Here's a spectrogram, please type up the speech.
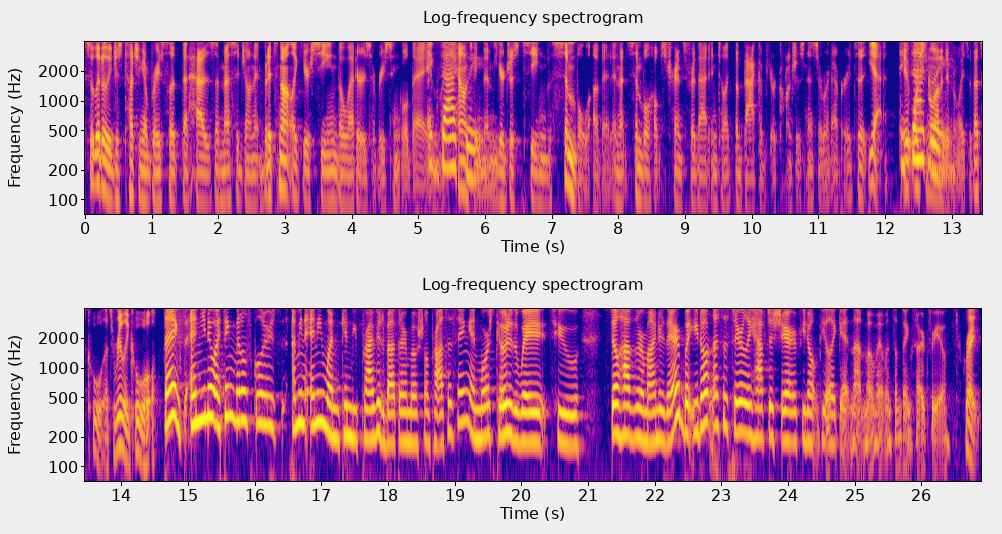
So literally just touching a bracelet that has a message on it, but it's not like you're seeing the letters every single day and like, Exactly. counting them. You're just seeing the symbol of it, and that symbol helps transfer that into like the back of your consciousness or whatever. It's a yeah, it works in a lot of different ways, but that's cool. That's really cool. Thanks. And you know, I think middle schoolers, I mean, anyone can be private about their emotional processing, and Morse code is a way to still have the reminder there, but you don't necessarily have to share if you don't feel like it in that moment when something's hard for you. Right.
